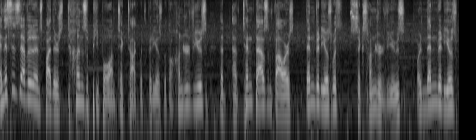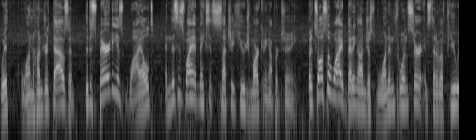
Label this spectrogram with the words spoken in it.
And this is evidenced by there's tons of people on TikTok with videos with 100 views that have 10,000 followers, then videos with 600 views, or then videos with 100,000. The disparity is wild, and this is why it makes it such a huge marketing opportunity. But it's also why betting on just one influencer instead of a few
